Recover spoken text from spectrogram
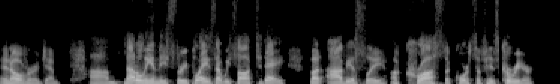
and over again. Um, not only in these three plays that we saw today, but obviously across the course of his career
